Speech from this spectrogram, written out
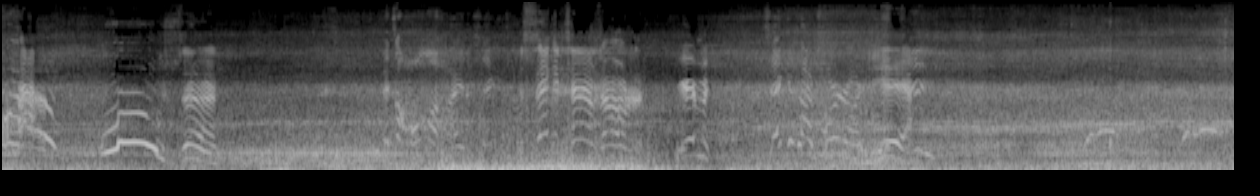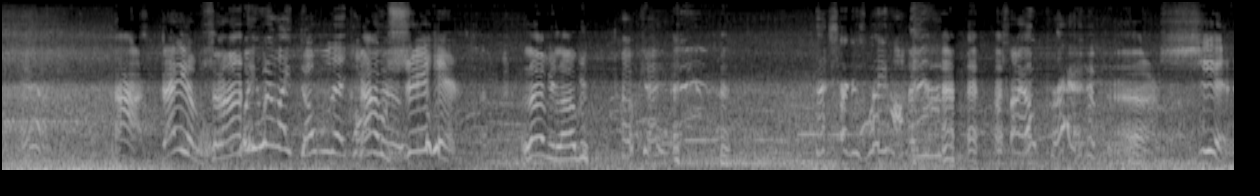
Wow! Woo, son. It's a whole lot higher the second time. The second time's harder. You hear me? Second time's harder on you. Yeah. Yeah. Damn, son. We went like double that car. No though. shit. Love you, Logan. Okay. that sucker's way higher. I was like, oh crap. Oh, shit.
